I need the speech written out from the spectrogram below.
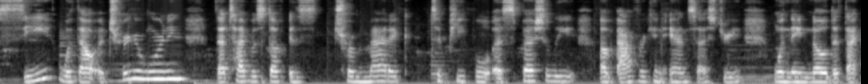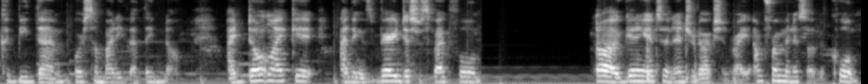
see without a trigger warning. That type of stuff is traumatic to people, especially of African ancestry, when they know that that could be them or somebody that they know. I don't like it. I think it's very disrespectful uh, getting into an introduction, right? I'm from Minnesota. Cool.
